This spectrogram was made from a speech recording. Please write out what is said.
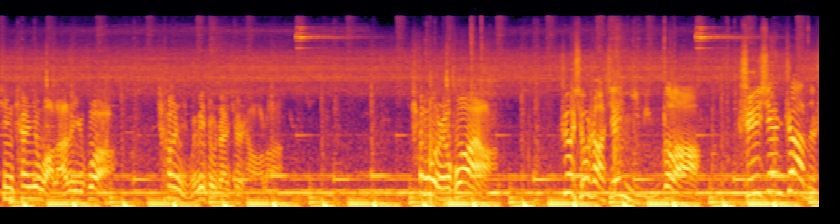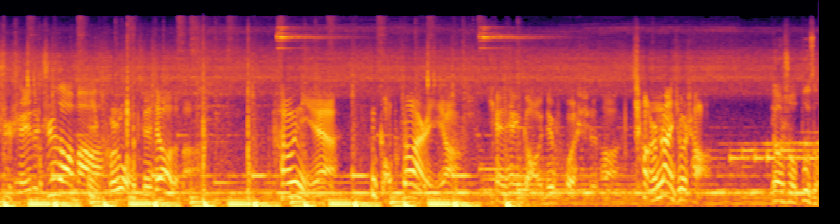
今天就晚来了一会儿，让你们给鸠占鹊巢了。听不懂人话呀？这球场写你名字了啊？谁先占的是谁的，知道吗？你不是我们学校的吧？还有你，跟搞破烂一样，天天搞一堆破石头，抢什么篮球场？要是我不走，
